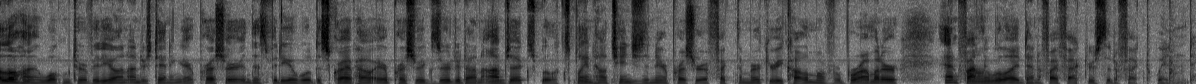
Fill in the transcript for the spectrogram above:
Aloha and welcome to our video on understanding air pressure. In this video we'll describe how air pressure exerted on objects, we'll explain how changes in air pressure affect the mercury column of a barometer, and finally we'll identify factors that affect wind.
